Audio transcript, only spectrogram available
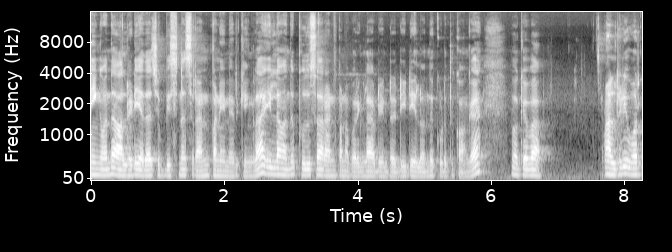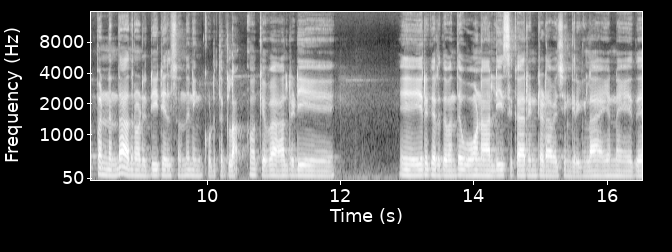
நீங்கள் வந்து ஆல்ரெடி ஏதாச்சும் பிஸ்னஸ் ரன் பண்ணின்னு இருக்கீங்களா? இல்லை வந்து புதுசாக ரன் பண்ண போகிறீங்களா அப்படின்ற டீட்டெயில் வந்து கொடுத்துக்கோங்க. ஓகேவா? ஆல்ரெடி ஒர்க் பண்ணிருந்தால் அதனோட டீட்டெயில்ஸ் வந்து நீங்கள் கொடுத்துக்கலாம். ஓகேவா? ஆல்ரெடி இருக்கிறது வந்து ஓனாக லீஸுக்காக ரெண்டடாக வச்சுங்கிறீங்களா என்ன ஏது?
